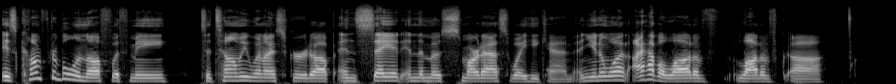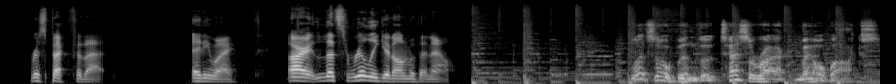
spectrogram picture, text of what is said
is comfortable enough with me to tell me when I screwed up and say it in the most smartass way he can. And you know what? I have a lot of lot of uh, respect for that. Anyway, all right, let's really get on with it now. Let's open the Tesseract mailbox.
